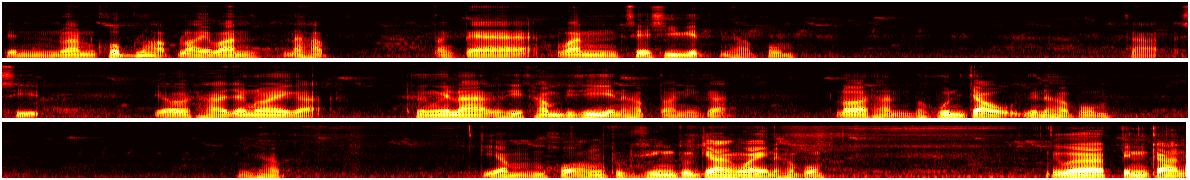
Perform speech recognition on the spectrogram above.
เป็นวันครบรอบร้อยวันนะครับ ตั้งแต่วันเสียชีวิตนะครับผมก็สิเดี๋ยวถ่ายจังหน่อยก็ถึงเวลาก็สิทำพิธีนะครับ ตอนนี้ก็รอท่านพระคุณเจ้าอยู่นะครับผมนี่ครับ เตรียมของทุกสิ่งทุกอย่างไว้นะครับผมหรือว่าเป็นการ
